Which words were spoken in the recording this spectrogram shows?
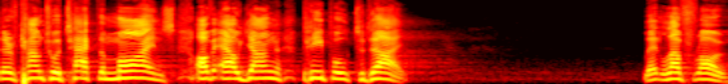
that have come to attack the minds of our young people today. Let love flow,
